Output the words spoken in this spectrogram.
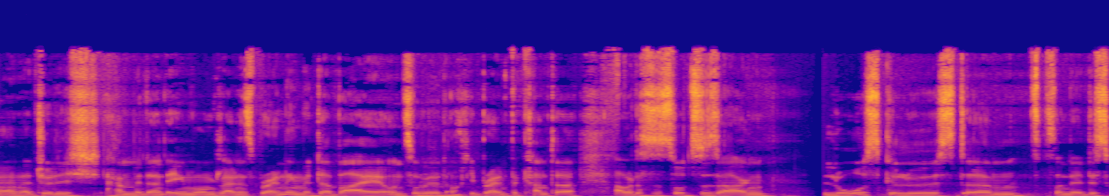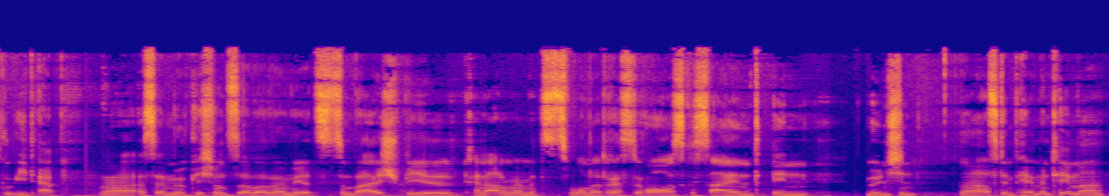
Ja, natürlich haben wir dann irgendwo ein kleines Branding mit dabei und so wird mhm. auch die Brand bekannter, aber das ist sozusagen losgelöst ähm, von der Discoid App. Ja, es ermöglicht uns aber, wenn wir jetzt zum Beispiel, keine Ahnung, wir haben jetzt 200 Restaurants gesigned in München ja, auf dem Payment-Thema,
